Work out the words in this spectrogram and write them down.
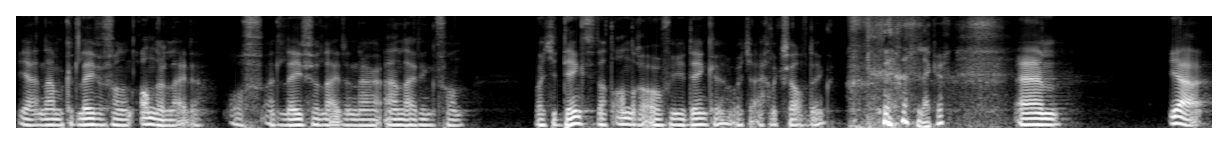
ja, namelijk het leven van een ander leiden. Of het leven leiden naar aanleiding van wat je denkt dat anderen over je denken, wat je eigenlijk zelf denkt. Lekker. Um, ja,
